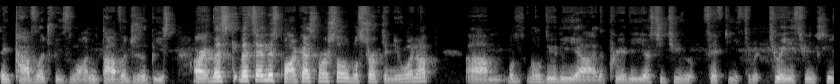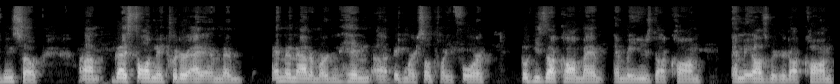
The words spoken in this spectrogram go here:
think Pavlich beats him. I mean, Pavlich is a beast. All right, let's let's end this podcast, Marcel. We'll start the new one up. Um, we'll, we'll do the uh, the preview UFC 253, 283, excuse me. So, um, guys follow me on Twitter at MM, MM Adam Martin, him, uh, Big Marcel 24, bookies.com, MMAnews.com, MMAOddsbreaker.com.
